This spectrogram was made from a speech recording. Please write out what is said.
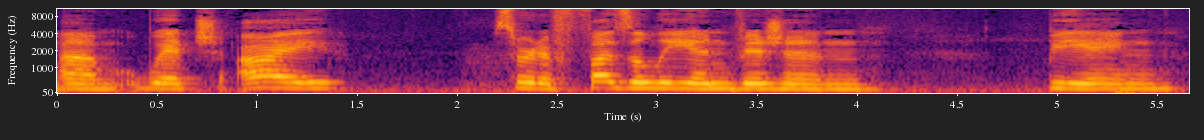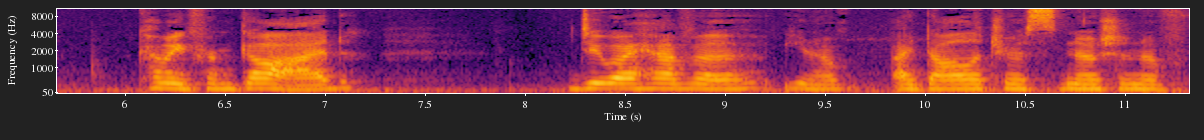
um, which I sort of fuzzily envision being coming from God. Do I have a you know idolatrous notion of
